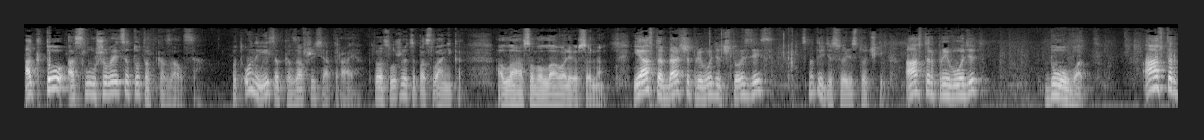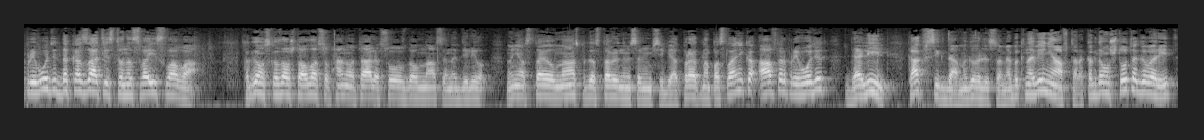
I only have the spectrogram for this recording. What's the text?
А кто ослушивается, тот отказался. Вот он и есть отказавшийся от рая, кто ослушается посланника Аллаха, саллаллаху алейhi И автор дальше приводит, что здесь? Смотрите свои листочки. Автор приводит довод. Автор приводит доказательства на свои слова. Когда он сказал, что Аллах Субхану Тааля создал нас и наделил, но не оставил нас предоставленными самим себе, отправил нам посланника, автор приводит далиль. Как всегда, мы говорили с вами, обыкновение автора. Когда он что-то говорит,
